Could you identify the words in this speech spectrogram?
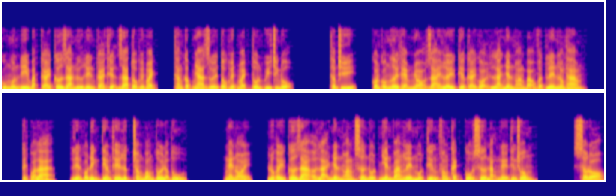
cũng muốn đi bắt cái cơ gia nữ đến cải thiện gia tộc huyết mạch, thăng cấp nhà dưới tộc huyết mạch tôn quý trình độ. Thậm chí, còn có người thèm nhỏ dãi lấy kia cái gọi là nhân hoàng bảo vật lên lòng tham. Kết quả là, liền có đỉnh tiêm thế lực trong bóng tối đậu thủ. Nghe nói, lúc ấy cơ gia ở lại nhân hoàng sơn đột nhiên vang lên một tiếng phong cách cổ xưa nặng nề tiếng trung sau đó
